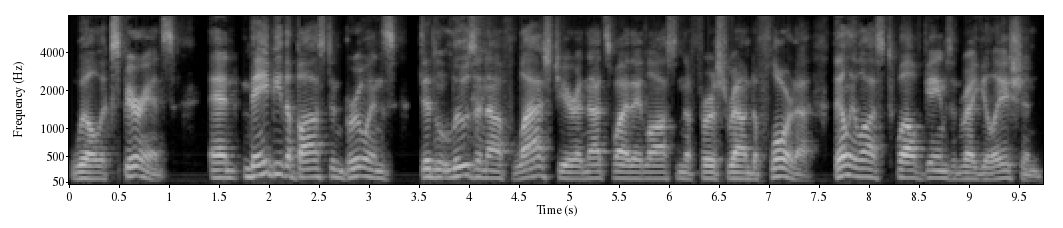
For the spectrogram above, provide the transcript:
will experience. And maybe the Boston Bruins didn't lose enough last year, and that's why they lost in the first round to Florida. They only lost 12 games in regulation.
